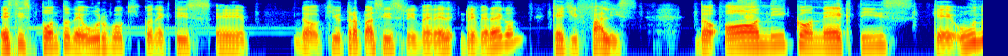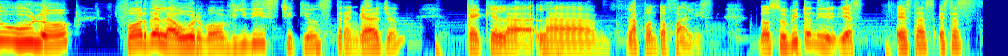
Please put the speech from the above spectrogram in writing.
Estis ponto de urbo kiu konektis eh, do kiu trapasis rivere, riveregon kaj ĝi falis. Do oni konektis ke unu ulo for de la urbo vidis ĉi tiun strangaĵon kaj ke la la la ponto falis. Do subito ni yes, estas estas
